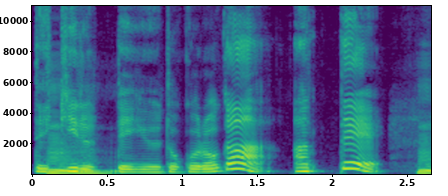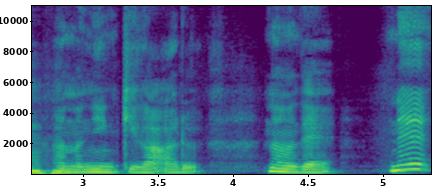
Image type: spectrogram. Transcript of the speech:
できるっていうところがあって、うんうんあの人気がある。なのでね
